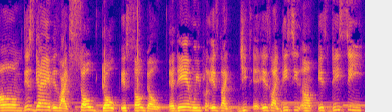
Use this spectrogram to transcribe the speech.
um, this game is like so dope. It's so dope. And then when you play, it's like G, it's like DC. Um, it's DC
